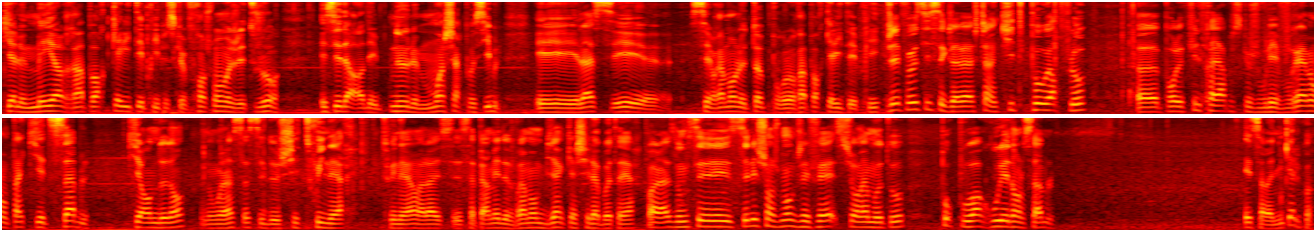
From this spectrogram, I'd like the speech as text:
qui a le meilleur rapport qualité-prix. Parce que franchement, moi, j'ai toujours essayé d'avoir des pneus le moins cher possible. Et là, c'est euh, c'est vraiment le top pour le rapport qualité-prix. J'ai fait aussi, c'est que j'avais acheté un kit Powerflow euh, pour le filtre à air parce que je voulais vraiment pas qu'il y ait de sable qui rentre dedans. Donc voilà, ça c'est de chez Twinner. Twinner, voilà, ça permet de vraiment bien cacher la boîte à air. Voilà, donc c'est les changements que j'ai fait sur la moto pour pouvoir rouler dans le sable. Et ça va nickel quoi.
